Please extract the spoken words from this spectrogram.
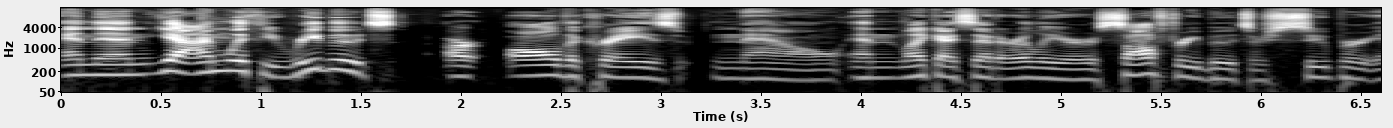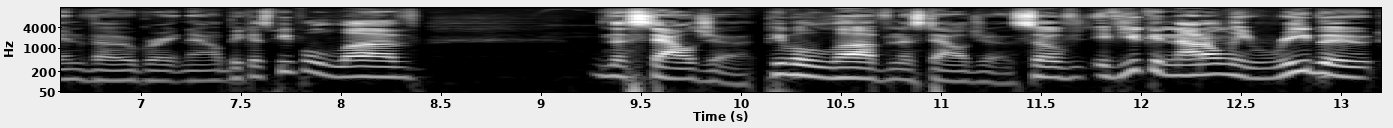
and then yeah, I'm with you. Reboots are all the craze now, and like I said earlier, soft reboots are super in vogue right now because people love nostalgia. People love nostalgia. So if, if you can not only reboot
